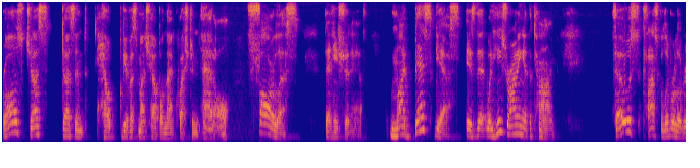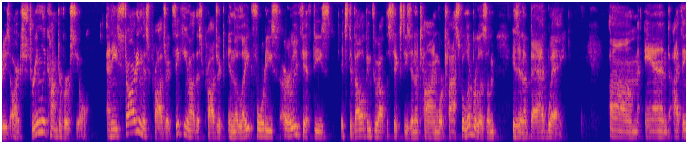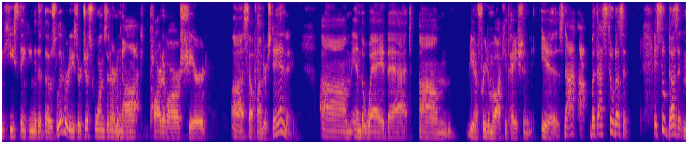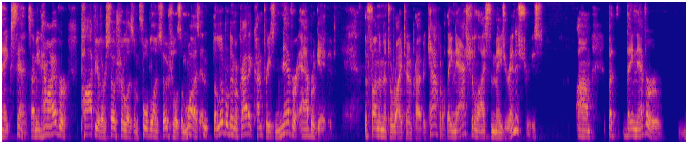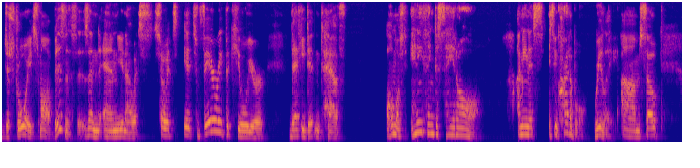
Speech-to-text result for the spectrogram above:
Rawls just doesn't help give us much help on that question at all. Far less than he should have. My best guess is that when he's writing at the time, those classical liberal liberties are extremely controversial and he's starting this project, thinking about this project in the late 40s, early 50s. It's developing throughout the 60s in a time where classical liberalism is in a bad way. Um, and I think he's thinking that those liberties are just ones that are not part of our shared uh, self understanding um, in the way that um, you know freedom of occupation is. Now, I, but that still doesn't it still doesn't make sense. I mean, however popular socialism, full blown socialism was, and the liberal democratic countries never abrogated the fundamental right to own private capital. They nationalized some major industries, um, but they never destroyed small businesses. And and you know, it's so it's it's very peculiar that he didn't have almost anything to say at all. I mean, it's it's incredible, really. Um, so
